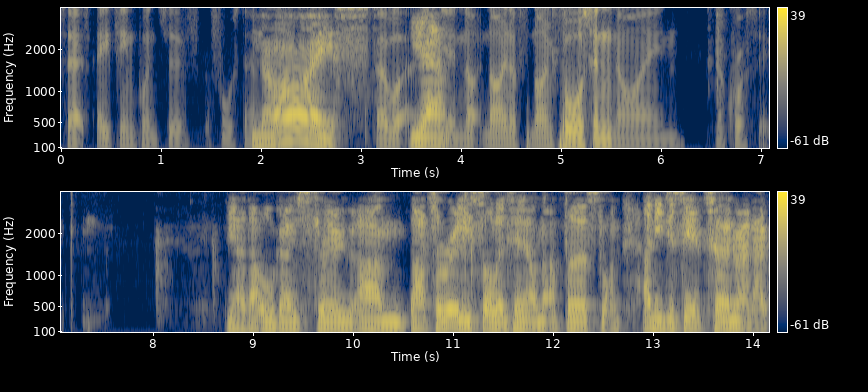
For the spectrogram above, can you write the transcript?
So that's 18 points of force damage. Nice. Uh, well, uh, Yeah. yeah, ni- nine of nine force and nine necrotic. Yeah, that all goes through. Um, that's a really solid hit on that first one, and you just see it turn around out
